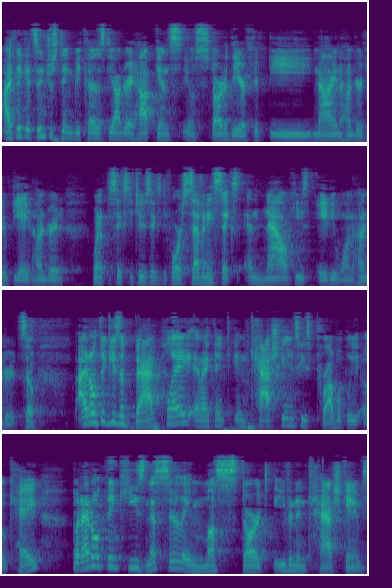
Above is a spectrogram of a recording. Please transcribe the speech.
I think it's interesting because DeAndre Hopkins, you know, started the year 5900, 5800, went up to 62, 64, 76 and now he's 8100. So I don't think he's a bad play, and I think in cash games he's probably okay. But I don't think he's necessarily a must start even in cash games.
